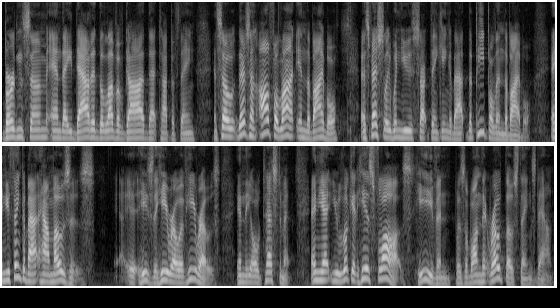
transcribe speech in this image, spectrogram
burdensome and they doubted the love of God, that type of thing. And so there's an awful lot in the Bible, especially when you start thinking about the people in the Bible. And you think about how Moses, he's the hero of heroes in the Old Testament. And yet you look at his flaws. He even was the one that wrote those things down.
